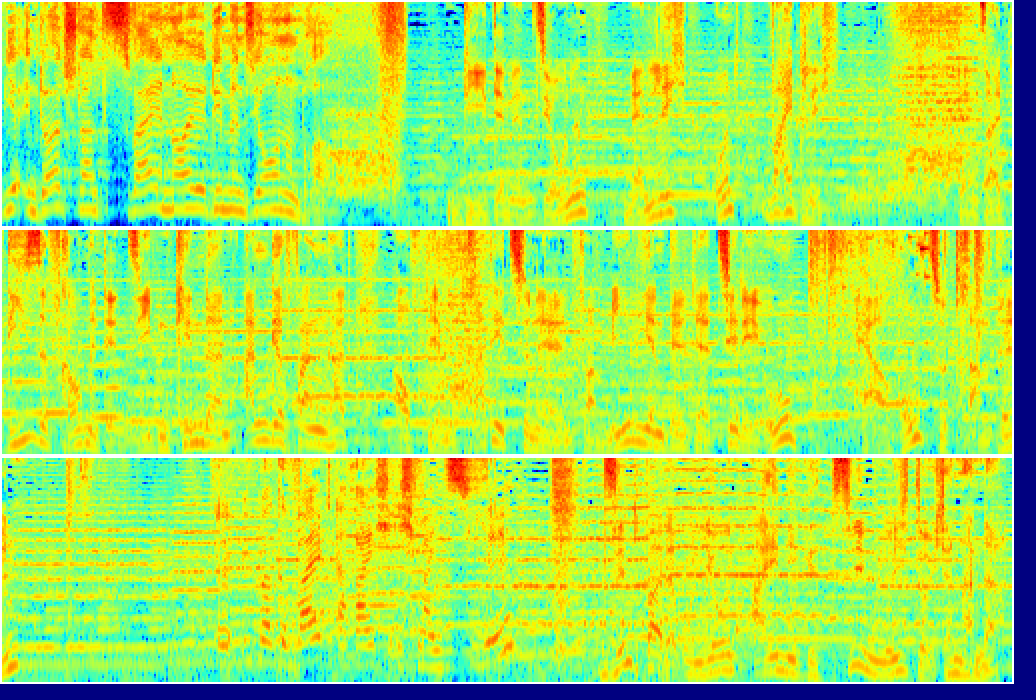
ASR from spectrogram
wir in Deutschland zwei neue Dimensionen brauchen. Die Dimensionen männlich und weiblich. Denn seit diese Frau mit den sieben Kindern angefangen hat, auf dem traditionellen Familienbild der CDU herumzutrampeln, über Gewalt erreiche ich mein Ziel, sind bei der Union einige ziemlich durcheinander.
